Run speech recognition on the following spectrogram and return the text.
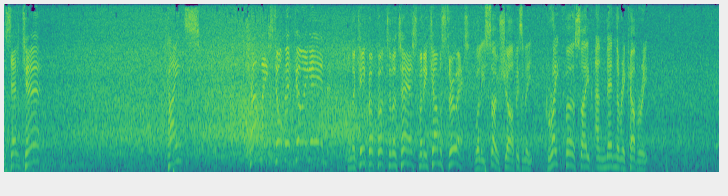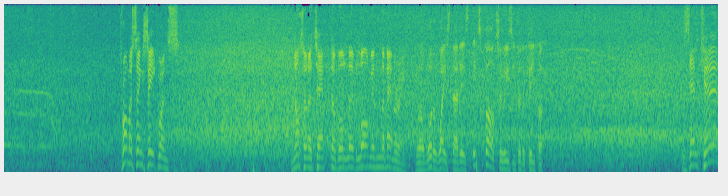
Zelke. Kainz. Can they stop it going in? And the keeper put to the test, but he comes through it. Well, he's so sharp, isn't he? Great first save and then the recovery. Promising sequence. Not an attempt that will live long in the memory. Well, what a waste that is. It's far too easy for the keeper. Zelke.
